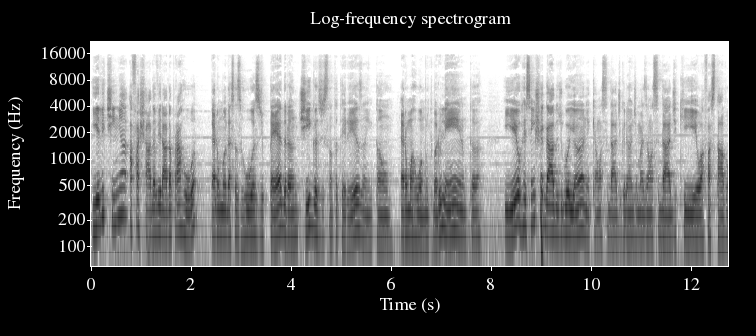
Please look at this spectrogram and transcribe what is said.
e ele tinha a fachada virada para a rua. Era uma dessas ruas de pedra antigas de Santa Teresa, então era uma rua muito barulhenta. E eu, recém-chegado de Goiânia, que é uma cidade grande, mas é uma cidade que eu afastava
